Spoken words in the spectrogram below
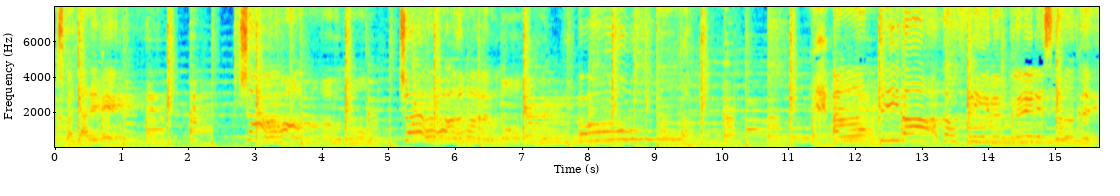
sbagliare già no. Oh. attivata a offrire benestante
